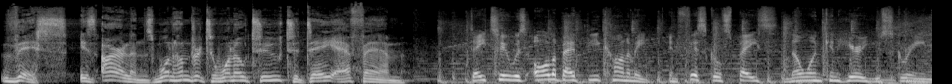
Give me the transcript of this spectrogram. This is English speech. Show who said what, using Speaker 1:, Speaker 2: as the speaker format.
Speaker 1: This is Ireland's 100 to 102 Today FM.
Speaker 2: Day two is all about the economy. In fiscal space, no one can hear you scream.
